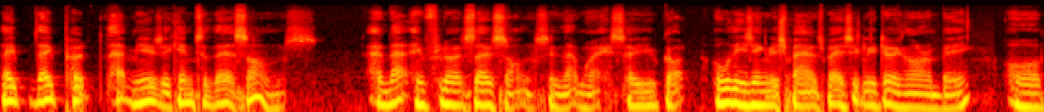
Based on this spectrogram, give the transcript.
they they put that music into their songs, and that influenced those songs in that way. So you've got all these English bands basically doing R and B or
